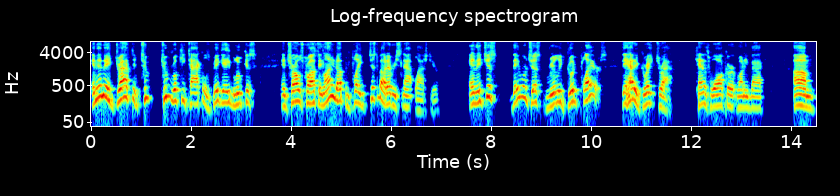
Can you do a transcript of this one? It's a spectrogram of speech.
And then they drafted two two rookie tackles, Big Abe Lucas and Charles Cross. They lined up and played just about every snap last year, and they just they were just really good players. They had a great draft. Kenneth Walker at running back. Um,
